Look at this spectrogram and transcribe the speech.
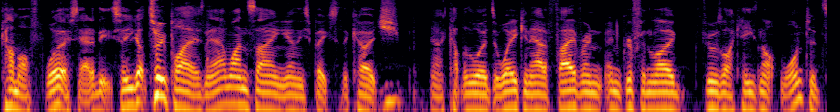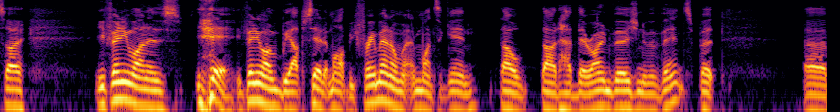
come off worse out of this. So you got two players now. One saying he only speaks to the coach you know, a couple of words a week and out of favour, and, and Griffin Logue feels like he's not wanted. So if anyone is, yeah, if anyone would be upset, it might be Fremantle. And once again, they'll they would have their own version of events, but. Uh,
